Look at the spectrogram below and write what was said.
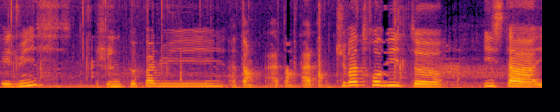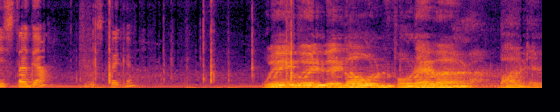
et lui, je ne peux pas lui... Attends, attends, attends. Tu vas trop vite, euh, Ista... Istaga. Istaga. We will be known forever by the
